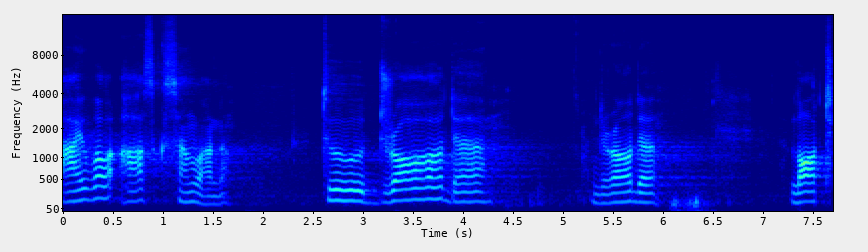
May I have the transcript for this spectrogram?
I will ask someone to draw the, draw the lot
